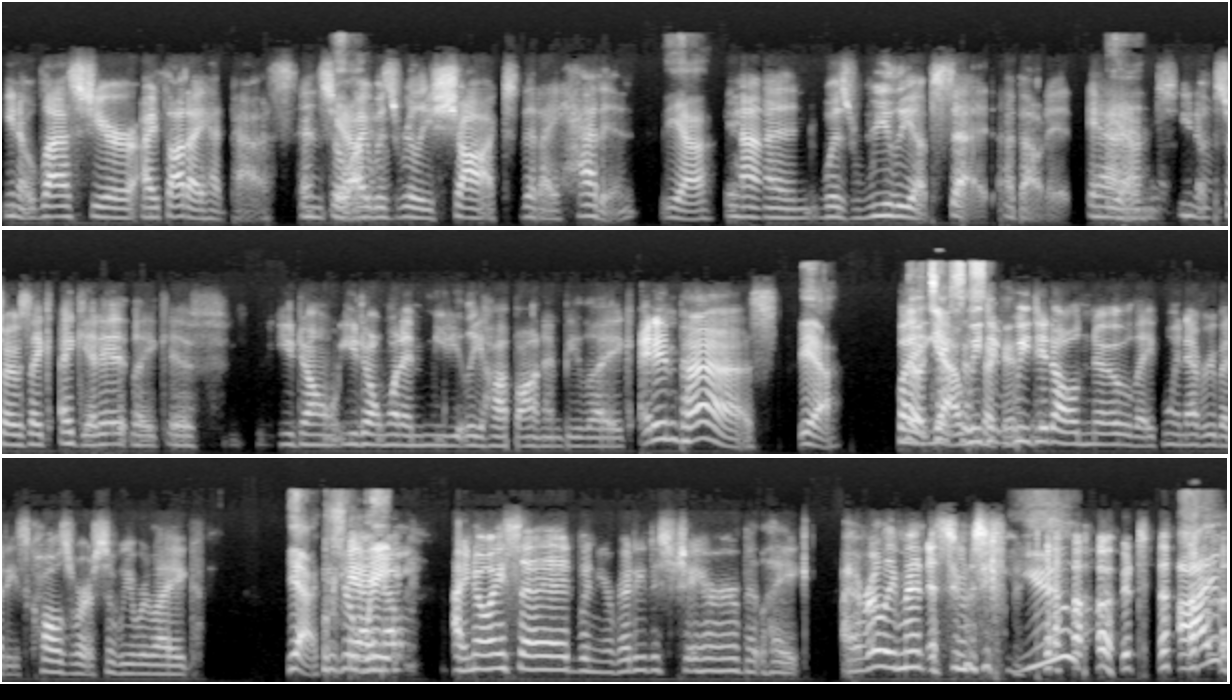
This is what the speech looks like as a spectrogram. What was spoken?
you know last year I thought I had passed and so yeah. I was really shocked that I hadn't yeah and was really upset about it and you know so I was like I get it like if you don't you don't want to immediately hop on and be like, I didn't pass. Yeah. But it yeah, we did we did all know like when everybody's calls were, so we were like, Yeah, because okay, you're waiting. I know I said when you're ready to share, but like I really meant as soon as you You. I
